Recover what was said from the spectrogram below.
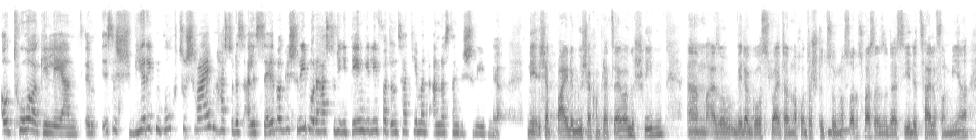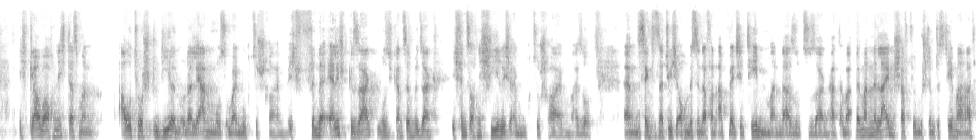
Autor gelernt. Ähm, ist es schwierig, ein Buch zu schreiben? Hast du das alles selber geschrieben oder hast du die Ideen geliefert und es hat jemand anders dann geschrieben? Ja, nee, ich habe beide Bücher komplett selber geschrieben. Ähm, also weder Ghostwriter noch Unterstützung mhm. noch sonst was. Also da ist jede Zeile von mir. Ich glaube auch nicht, dass man Autor studieren oder lernen muss, um ein Buch zu schreiben. Ich finde, ehrlich gesagt, muss ich ganz simpel sagen, ich finde es auch nicht schwierig, ein Buch zu schreiben. Also ähm, das hängt jetzt natürlich auch ein bisschen davon ab, welche Themen man da sozusagen hat. Aber wenn man eine Leidenschaft für ein bestimmtes Thema hat,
